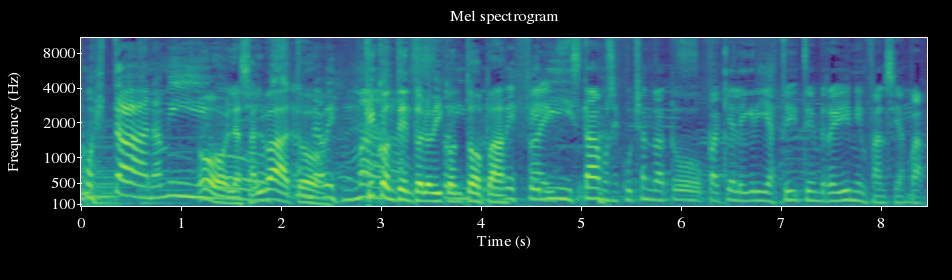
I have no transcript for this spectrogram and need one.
¿Cómo están, amigos? Hola, Salvato. Una vez más. Qué contento lo vi con Topa. re feliz. Estábamos escuchando a Topa. Qué alegría. Estoy, estoy reviví mi infancia. Va,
